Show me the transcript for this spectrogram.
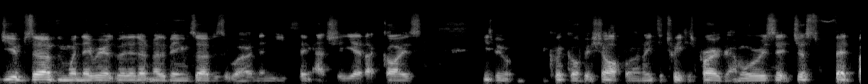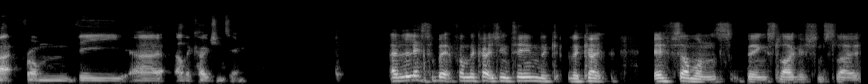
do you observe them when they really when they don't know they're being observed, as it were, and then you think actually, yeah, that guy's he's been quicker, a bit sharper. I need to tweak his program, or is it just fed back from the uh, other coaching team? A little bit from the coaching team. The the co- if someone's being sluggish and slow,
